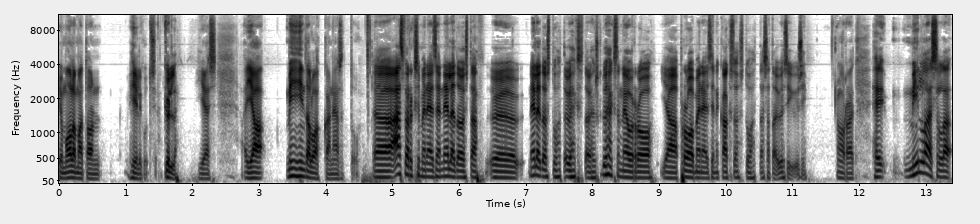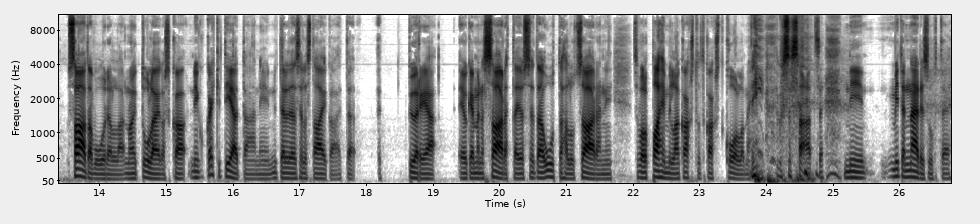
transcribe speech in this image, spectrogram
ja molemmat on hilkutsia. Kyllä. Yes. Ja mihin hintaluokkaan ne asettuu? Öö, S-Works menee sen 14, öö, 14 999 euroa ja Pro menee sinne 12 199. Alright. Hei, millaisella saatavuudella noin tulee, koska niin kuin kaikki tietää, niin nyt eletään sellaista aikaa, että, että pyöriä ei oikein mennä saada, tai jos sä jotain uutta haluat saada, niin se voi olla pahimmillaan 2023, kun sä saat se. Niin miten näiden suhteen?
